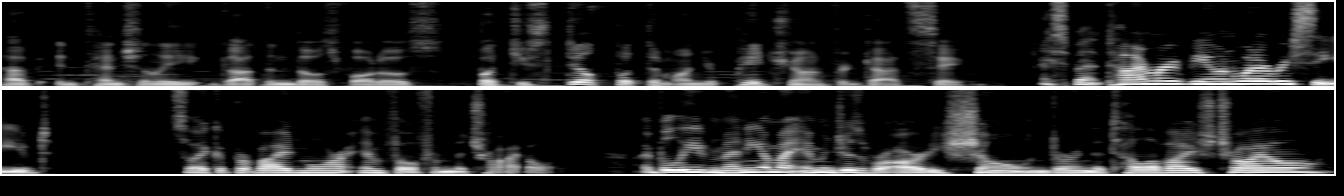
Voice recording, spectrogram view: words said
have intentionally gotten those photos, but you still put them on your Patreon for God's sake. I spent time reviewing what I received so I could provide more info from the trial. I believe many of my images were already shown during the televised trial,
